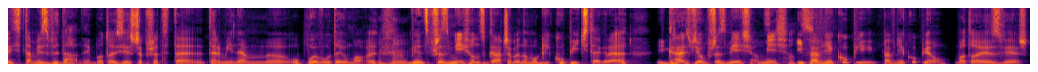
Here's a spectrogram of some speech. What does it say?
Dragonflight tam jest wydany, bo to jest jeszcze przed te, terminem e, upływu tej umowy, mhm. więc przez miesiąc gracze będą mogli kupić tę grę i grać w nią przez miesiąc. miesiąc. I pewnie kupi, pewnie kupią, bo to jest, wiesz,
